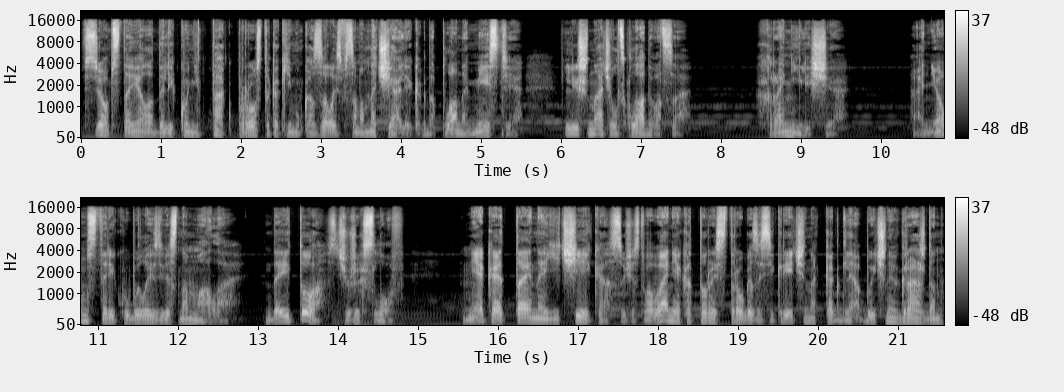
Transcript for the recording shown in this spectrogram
Все обстояло далеко не так просто, как ему казалось в самом начале, когда план о месте лишь начал складываться. Хранилище. О нем старику было известно мало. Да и то с чужих слов. Некая тайная ячейка, существование которой строго засекречено как для обычных граждан,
